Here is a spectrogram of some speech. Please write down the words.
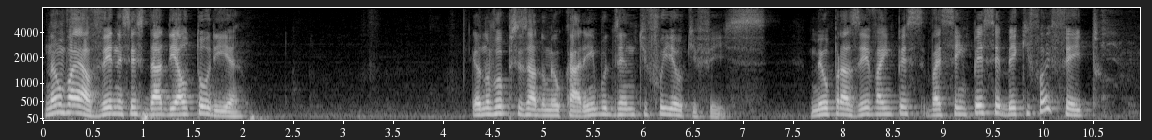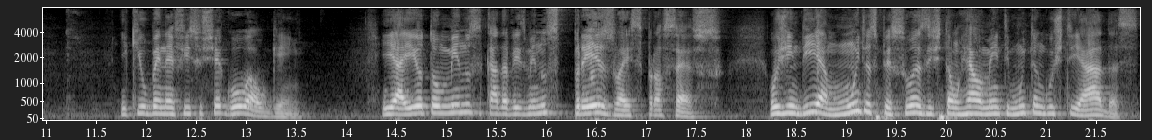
Não vai haver necessidade de autoria. Eu não vou precisar do meu carimbo dizendo que fui eu que fiz. Meu prazer vai, vai ser em perceber que foi feito e que o benefício chegou a alguém. E aí eu estou menos, cada vez menos preso a esse processo. Hoje em dia, muitas pessoas estão realmente muito angustiadas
